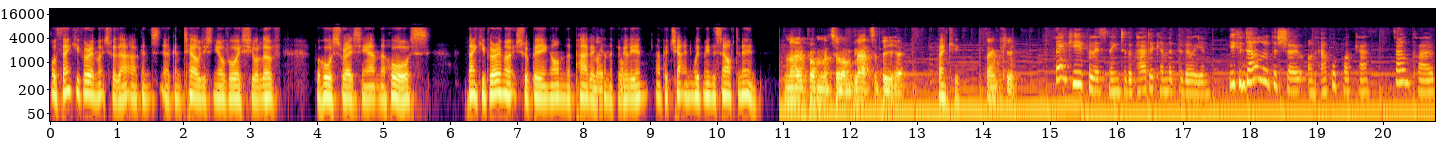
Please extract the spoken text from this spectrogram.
Well thank you very much for that. I can I can tell just in your voice your love for horse racing and the horse thank you very much for being on the paddock no and the problem. pavilion and for chatting with me this afternoon no problem at all I'm glad to be here thank you thank you thank you for listening to the paddock and the pavilion you can download the show on Apple Podcasts, SoundCloud,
